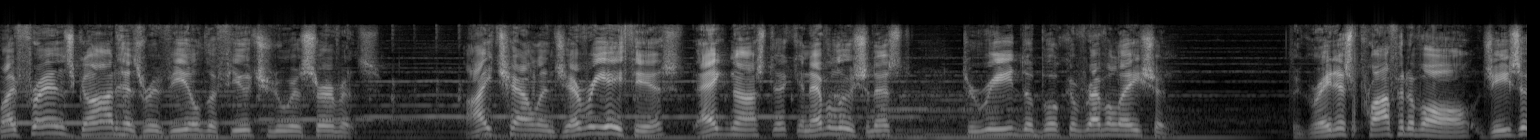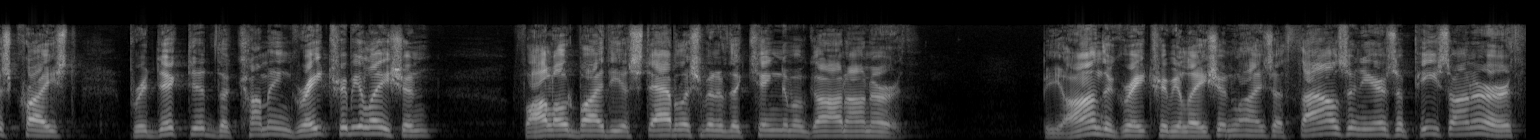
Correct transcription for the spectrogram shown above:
My friends, God has revealed the future to his servants. I challenge every atheist, agnostic, and evolutionist to read the book of Revelation. The greatest prophet of all, Jesus Christ, predicted the coming great tribulation, followed by the establishment of the kingdom of God on earth. Beyond the great tribulation lies a thousand years of peace on earth,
